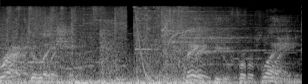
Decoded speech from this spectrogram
Congratulations. Thank you for playing.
